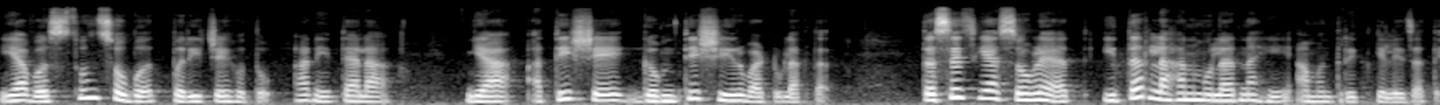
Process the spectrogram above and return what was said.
या वस्तूंसोबत परिचय होतो आणि त्याला या अतिशय गमतीशीर वाटू लागतात. तसेच या सोहळ्यात इतर लहान मुलांनाही आमंत्रित केले जाते.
